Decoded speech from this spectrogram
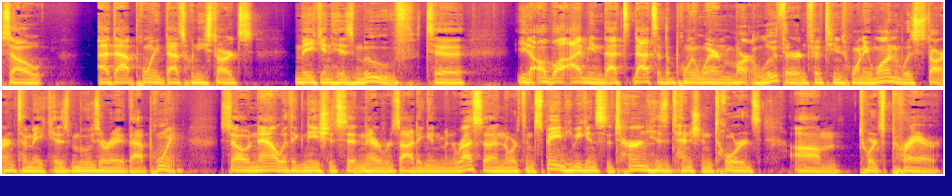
So at that point, that's when he starts making his move to you know, well, I mean, that's that's at the point where Martin Luther in 1521 was starting to make his moves already at that point. So now with Ignatius sitting there residing in Manresa in northern Spain, he begins to turn his attention towards um, towards prayer.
